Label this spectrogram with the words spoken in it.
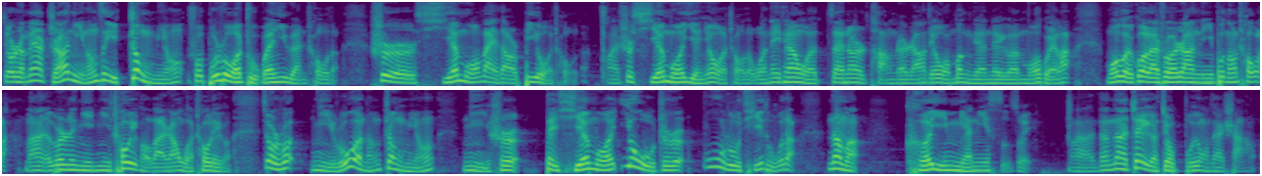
就是什么呀？只要你能自己证明说不是我主观意愿抽的，是邪魔外道逼我抽的啊，是邪魔引诱我抽的。我那天我在那儿躺着，然后结果我梦见这个魔鬼了，魔鬼过来说让你不能抽了啊，不是你你抽一口吧，然后我抽了一口。就是说，你如果能证明你是被邪魔诱之误入歧途的，那么可以免你死罪啊。那那这个就不用再杀了。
